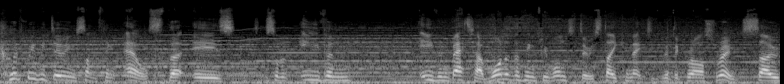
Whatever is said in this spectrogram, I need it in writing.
could we be doing something else that is sort of even even better. One of the things we want to do is stay connected with the grassroots. So,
